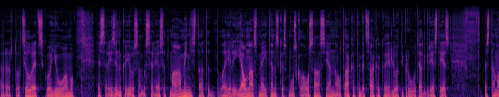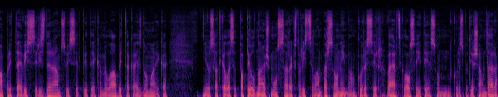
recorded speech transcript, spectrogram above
ar, ar to cilvēcisko jomu. Es arī zinu, ka jūs abas arī esat māmiņas. Tātad, lai arī jaunās meitenes, kas mūs klausās, ja nav tā, ka tagad saka, ka ir ļoti grūti atgriezties. Pēc tam apritē viss ir izdarāms, viss ir pietiekami labi. Tā kā es domāju, ka Jūs atkal esat papildinājuši mūsu sarakstu ar izcilām personībām, kuras ir vērts klausīties un kuras patiešām dara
